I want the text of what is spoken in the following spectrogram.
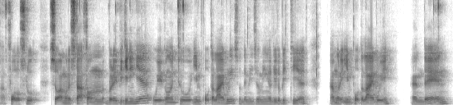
uh, follow through. So I'm going to start from very beginning here. We're going to import the library. So let me zoom in a little bit here. I'm going to import the library and then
